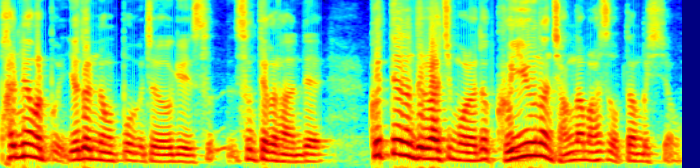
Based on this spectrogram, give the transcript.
8명을 8명을 뽑 저기 서- 선택을 하는데 그때는 들어갈지 몰라도 그 이유는 장담을 할 수 없다는 것이죠.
